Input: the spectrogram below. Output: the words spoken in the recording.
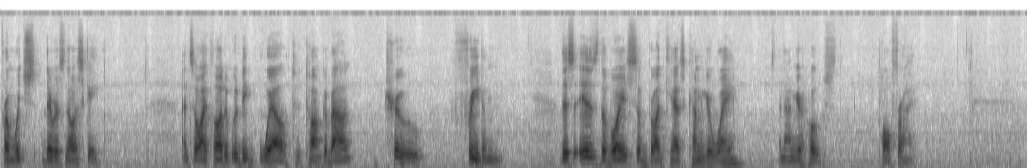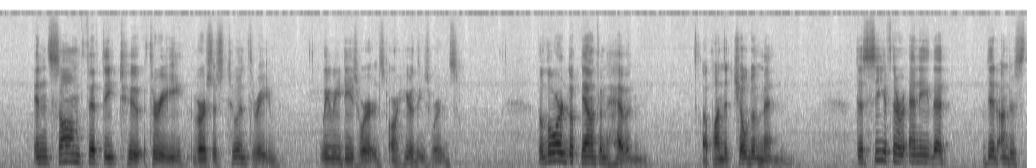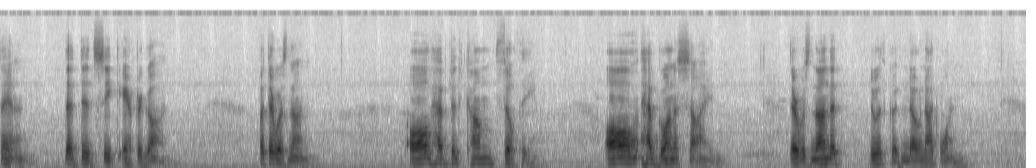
from which there is no escape. And so I thought it would be well to talk about true freedom. This is the voice of broadcast coming your way, and I'm your host, Paul Fry. In Psalm 52, 3, verses 2 and 3, we read these words or hear these words. The Lord looked down from heaven upon the children of men to see if there were any that did understand, that did seek after God. But there was none. All have become filthy. All have gone aside. There was none that doeth good, no, not one.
